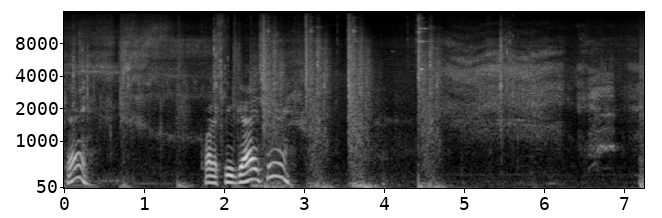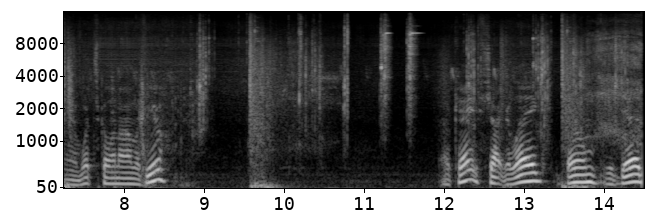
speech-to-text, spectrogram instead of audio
Okay. Quite a few guys here. What's going on with you? Okay, shot your leg. Boom, you're dead.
